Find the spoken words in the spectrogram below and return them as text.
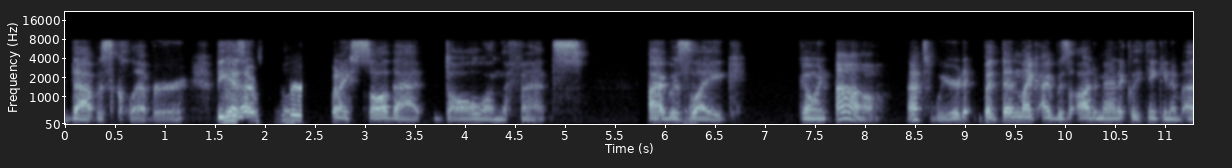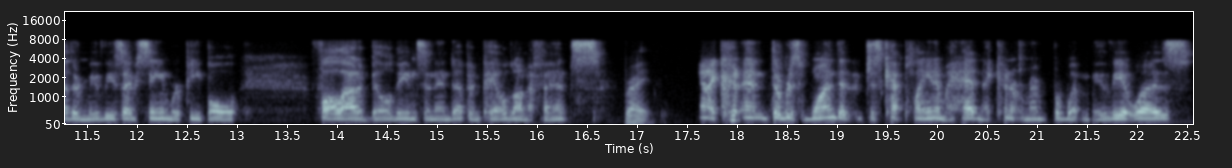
that was clever. Because I was cool. remember when I saw that doll on the fence, I was like going, "Oh, that's weird." But then like I was automatically thinking of other movies I've seen where people fall out of buildings and end up impaled on a fence. right. And I couldn't and there was one that just kept playing in my head and I couldn't remember what movie it was.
